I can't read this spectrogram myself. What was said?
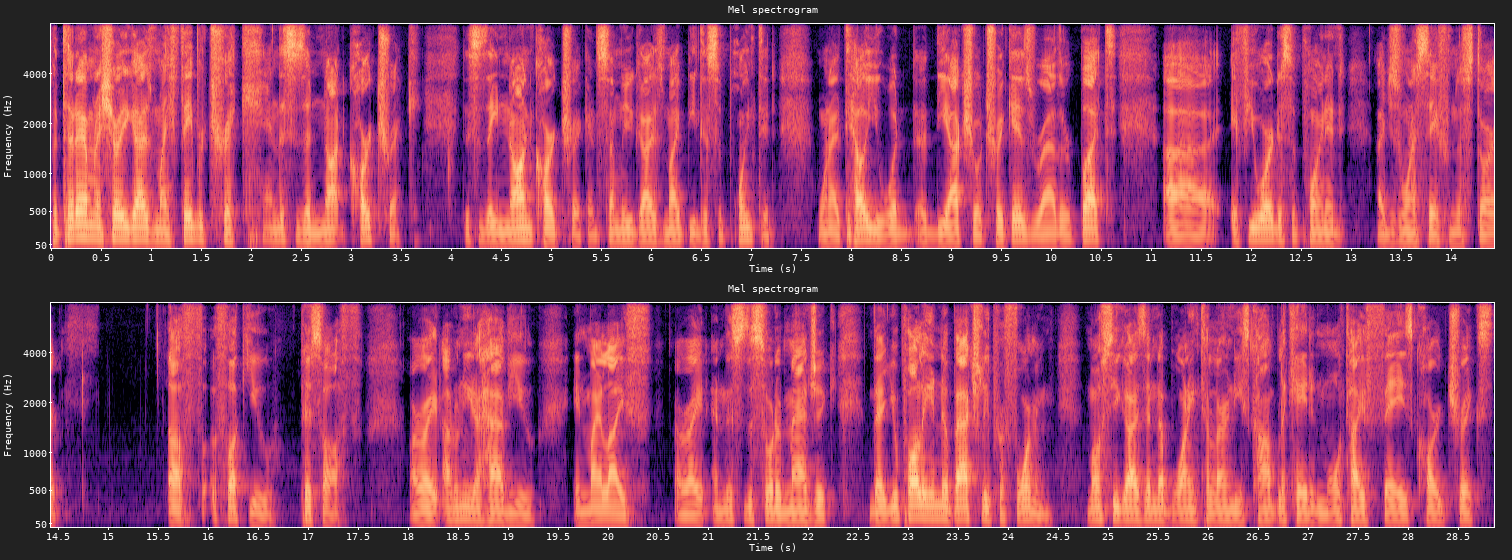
But today I'm going to show you guys my favorite trick, and this is a not card trick. This is a non-card trick, and some of you guys might be disappointed when I tell you what uh, the actual trick is, rather. But uh, if you are disappointed, I just want to say from the start, uh, fuck you piss off. All right. I don't need to have you in my life. All right. And this is the sort of magic that you'll probably end up actually performing. Most of you guys end up wanting to learn these complicated multi phase card tricks,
